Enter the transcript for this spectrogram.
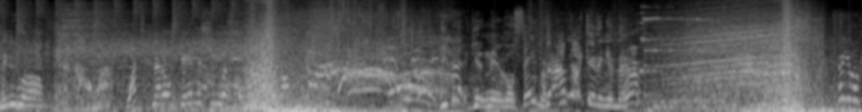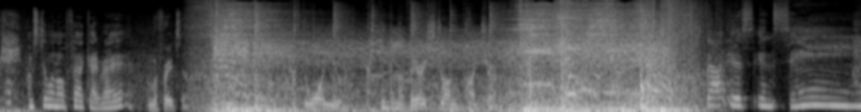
Maybe we're all in a coma. What? Metal game machine must You better get in there and go save her. I'm not getting in there. Are you okay? I'm still an old fat guy, right? I'm afraid so. I have to warn you, I think I'm a very strong puncher. That is insane.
